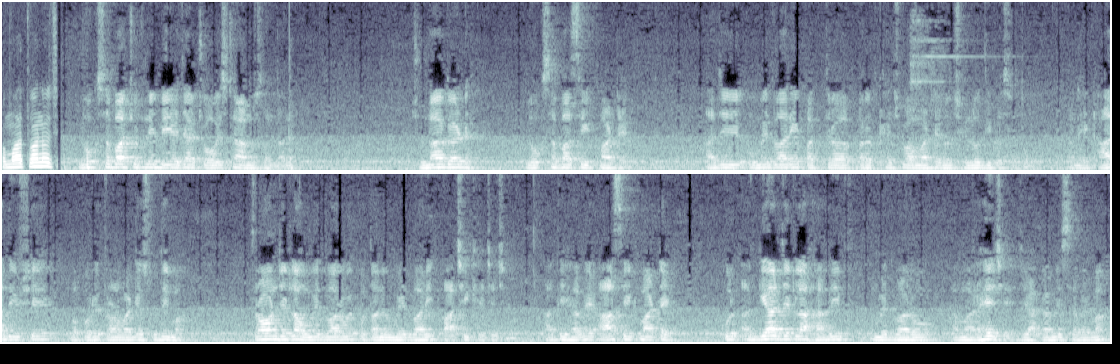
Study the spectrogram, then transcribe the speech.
મહત્વનું છે લોકસભા ચૂંટણી બે હજાર ચોવીસના અનુસંધાને જુનાગઢ લોકસભા સીટ માટે આજે ઉમેદવારી પત્ર પરત ખેંચવા માટેનો છેલ્લો દિવસ હતો. અને આ દિવસે બપોરે ત્રણ વાગ્યા સુધીમાં ત્રણ જેટલા ઉમેદવારોએ પોતાની ઉમેદવારી પાછી ખેંચી છે. આથી હવે આ સીટ માટે કુલ અગિયાર જેટલા હરીફ ઉમેદવારો આમાં રહે છે, જે આગામી સમયમાં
